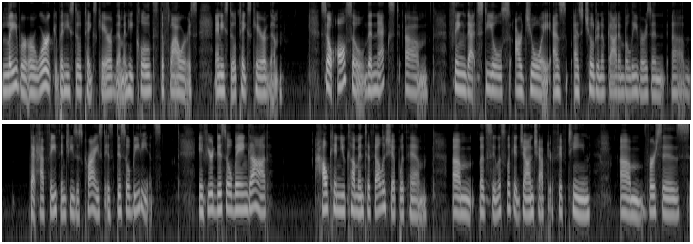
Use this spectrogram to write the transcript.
labor or work, but He still takes care of them and He clothes the flowers and He still takes care of them. So also the next um, thing that steals our joy as as children of God and believers and um, that have faith in Jesus Christ is disobedience. If you're disobeying God, how can you come into fellowship with Him? Um, let's see. Let's look at John chapter 15 um, verses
